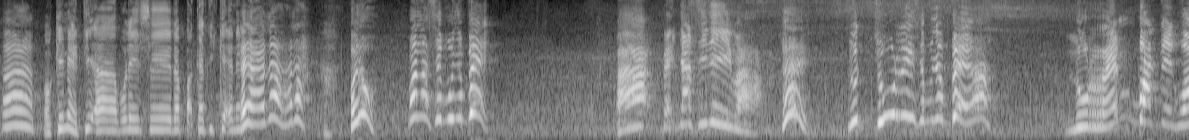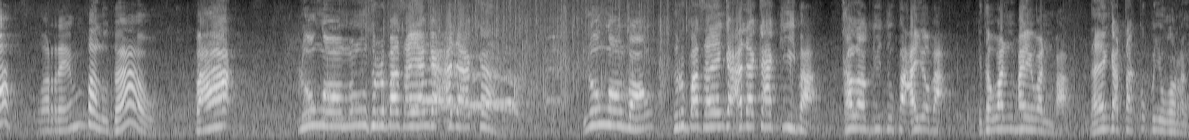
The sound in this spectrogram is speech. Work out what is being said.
Ah, Okey, Nek. Ti- Uh, boleh saya dapatkan tiket, Nek? eh ada, ada. Ayo, mana saya punya beg? Pak, bagnya sini, Pak. Hei, lu curi saya punya beg ah? Lu rembat beg gua. Wah rembat lu tahu. Pak, lu ngomong serupa saya nggak ada kaki. Lu ngomong serupa saya nggak ada kaki, Pak. Kalau gitu, Pak, ayo, Pak. Kita one by one, Pak. Saya nggak takut punya orang.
